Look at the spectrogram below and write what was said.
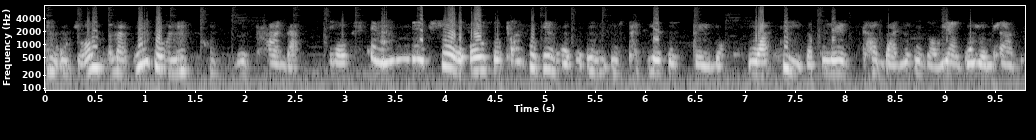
and ujonge ubana zizona ezithanda you know and make sure also xa soke ngoku usithathile eso sigqibo wafika kule khampani uzawuya kuyo mhlawumbi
